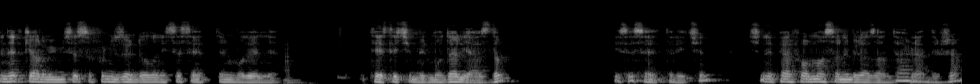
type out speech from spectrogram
net kar büyümesi sıfırın üzerinde olan hisse senetlerinin modelini test için bir model yazdım. Hisse senetleri için. Şimdi performanslarını birazdan değerlendireceğim.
